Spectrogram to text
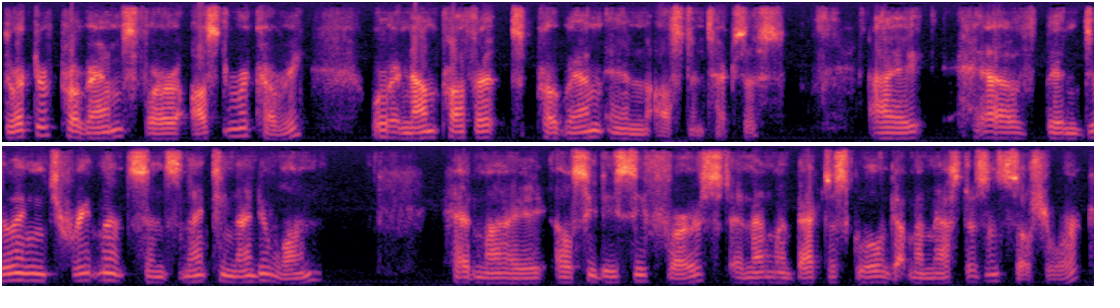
director of programs for Austin Recovery. We're a nonprofit program in Austin, Texas. I have been doing treatment since 1991 had my LCDC first, and then went back to school and got my master's in social work,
